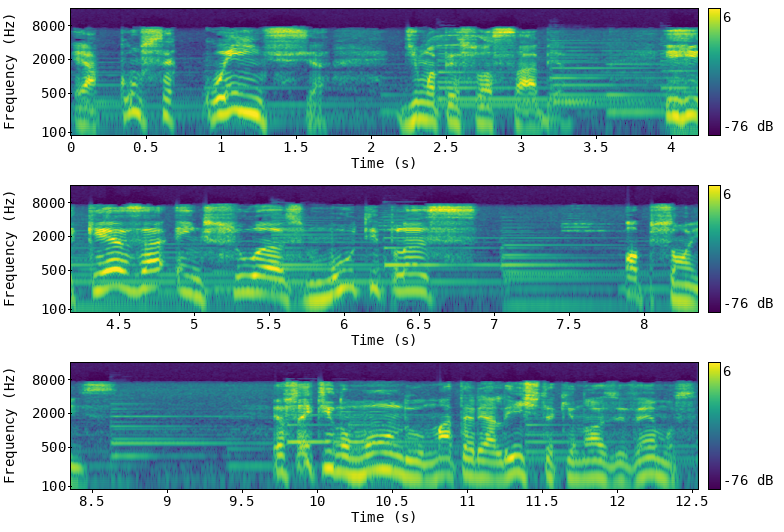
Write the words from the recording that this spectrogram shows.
é a consequência de uma pessoa sábia. E riqueza em suas múltiplas opções. Eu sei que no mundo materialista que nós vivemos,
